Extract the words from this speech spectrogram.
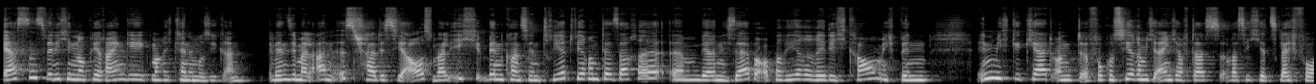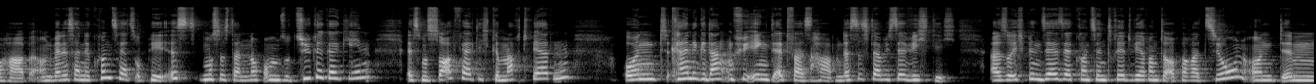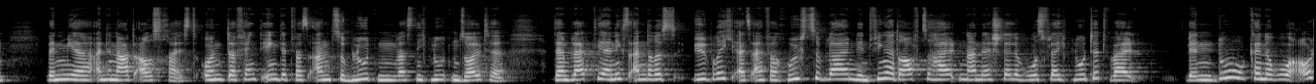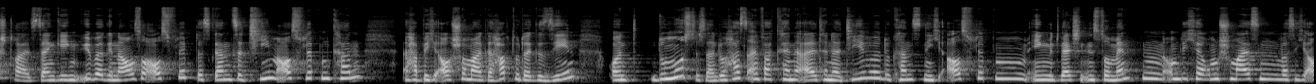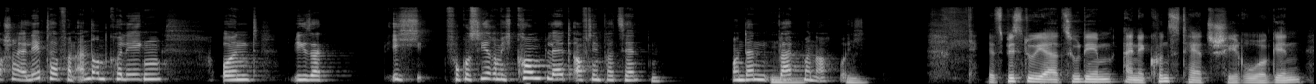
Erstens, wenn ich in den OP reingehe, mache ich keine Musik an. Wenn sie mal an ist, schalte ich sie aus, weil ich bin konzentriert während der Sache. Ähm, während ich selber operiere, rede ich kaum. Ich bin in mich gekehrt und äh, fokussiere mich eigentlich auf das, was ich jetzt gleich vorhabe. Und wenn es eine Kunstherz-OP ist, muss es dann noch umso zügiger gehen. Es muss sorgfältig gemacht werden und keine Gedanken für irgendetwas haben. Das ist, glaube ich, sehr wichtig. Also ich bin sehr, sehr konzentriert während der Operation und ähm, wenn mir eine Naht ausreißt und da fängt irgendetwas an zu bluten, was nicht bluten sollte, dann bleibt dir ja nichts anderes übrig, als einfach ruhig zu bleiben, den Finger drauf zu halten an der Stelle, wo es vielleicht blutet, weil wenn du keine Ruhe ausstrahlst, dein Gegenüber genauso ausflippt, das ganze Team ausflippen kann, habe ich auch schon mal gehabt oder gesehen. Und du musst es sein. Du hast einfach keine Alternative. Du kannst nicht ausflippen, mit welchen Instrumenten um dich herumschmeißen, was ich auch schon erlebt habe von anderen Kollegen. Und wie gesagt, ich fokussiere mich komplett auf den Patienten. Und dann bleibt man auch ruhig. Hm. Jetzt bist du ja zudem eine Kunstherzchirurgin.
